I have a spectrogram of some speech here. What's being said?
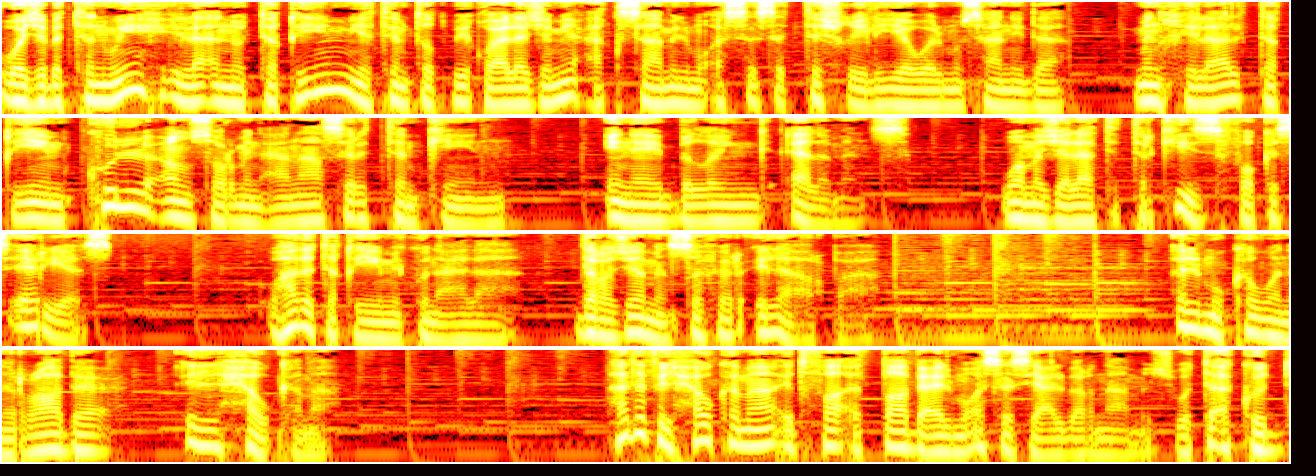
وجب التنويه إلى أن التقييم يتم تطبيقه على جميع أقسام المؤسسة التشغيلية والمساندة من خلال تقييم كل عنصر من عناصر التمكين. Enabling Elements ومجالات التركيز Focus Areas. وهذا التقييم يكون على درجة من صفر إلى أربعة. المكون الرابع الحوكمة. هدف الحوكمة إضفاء الطابع المؤسسي على البرنامج والتأكد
